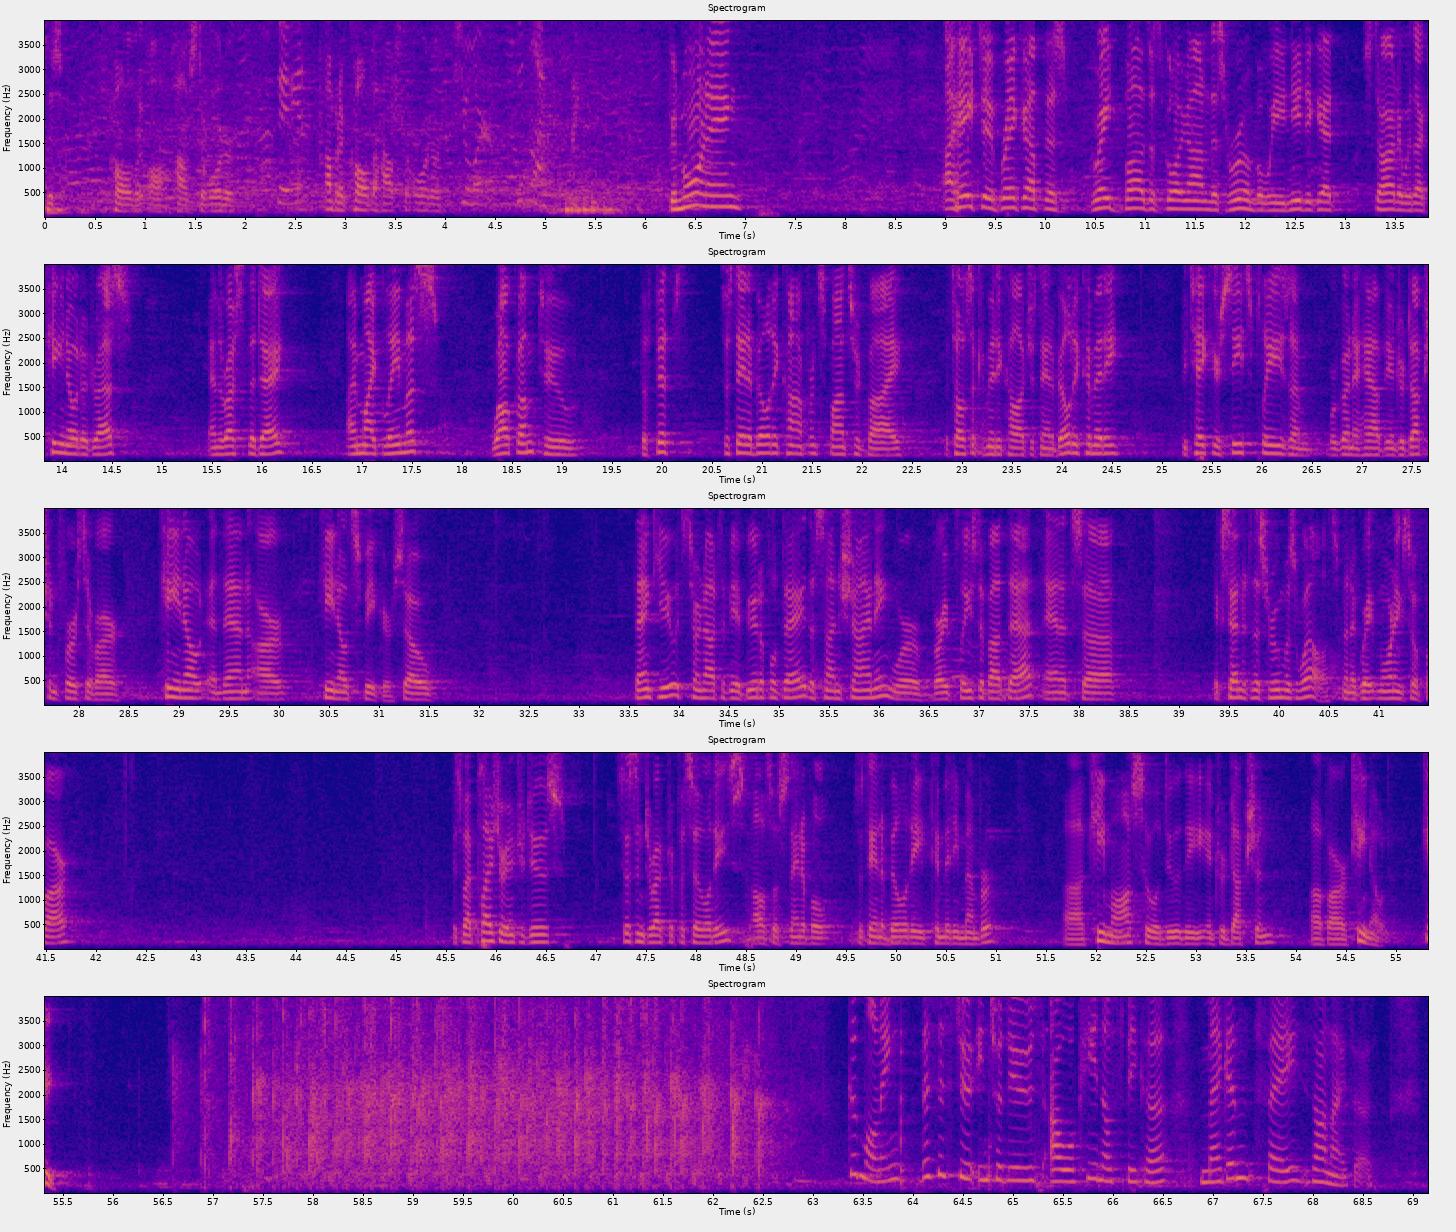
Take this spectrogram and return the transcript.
just call the uh, House to order. Say it again. I'm going to call the House to order. Sure. Good luck. Good morning. I hate to break up this great buzz that's going on in this room, but we need to get started with our keynote address and the rest of the day. I'm Mike Lemus. Welcome to the fifth Sustainability Conference sponsored by the Tulsa Community College Sustainability Committee. If you take your seats, please, um, we're going to have the introduction first of our keynote and then our keynote speaker. So thank you. It's turned out to be a beautiful day. The sun's shining. We're very pleased about that. And it's uh, extended to this room as well. It's been a great morning so far. It's my pleasure to introduce Assistant Director of Facilities, also Sustainable Sustainability Committee member, uh, Key Moss, who will do the introduction of our keynote. Key. Morning. This is to introduce our keynote speaker, Meghan Fay Zahniser.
